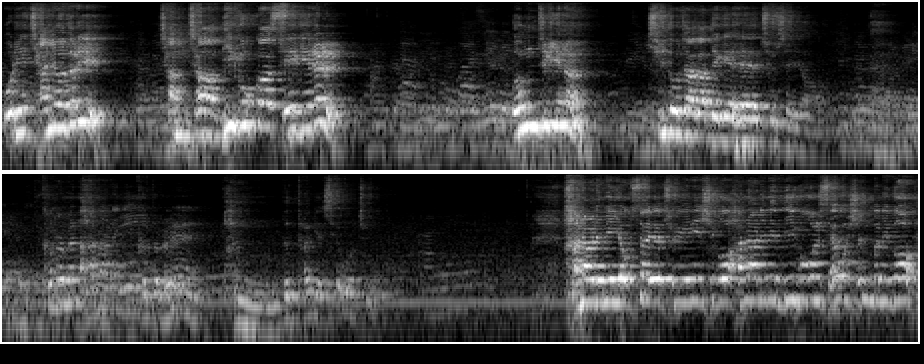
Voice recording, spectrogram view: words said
우리 자녀들이 장차 미국과 세계를 움직이는 지도자가 되게 해 주세요. 네. 그러면 하나님이 그들을 반듯하게 세워줍니다. 하나님이 역사의 주인이시고 하나님이 미국을 세우신 분이고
